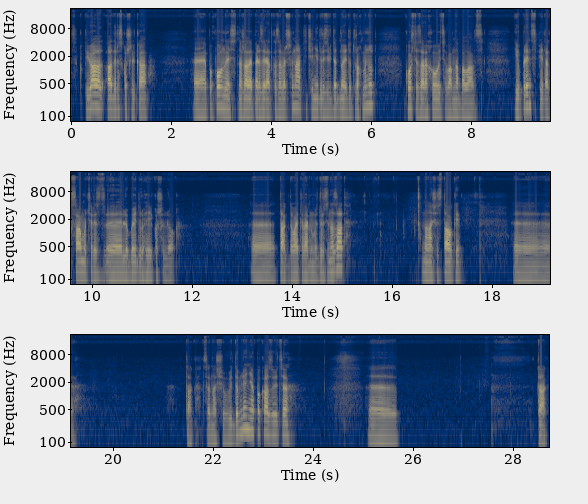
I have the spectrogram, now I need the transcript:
скопіювали адрес кошелька, е, поповнились, нажали перезарядка завершена. В течение, друзі, від 1 до 3 минут кошти зараховуються вам на баланс. І, в принципі, так само через е, будь-який другий кошельок. Е, так, давайте вернемось, друзі, назад на наші ставки. Е, так, це наші увідомлення показуються. Е, так,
